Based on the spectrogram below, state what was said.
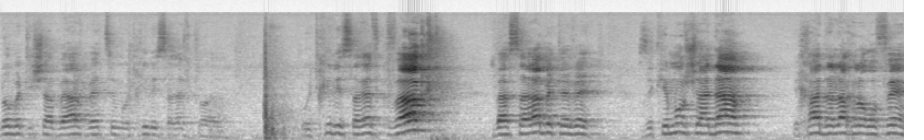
לא בתשעה באב, בעצם הוא התחיל להישרף כבר היום. הוא התחיל להישרף כבר בעשרה בטבת. זה כמו שאדם, אחד הלך לרופא,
